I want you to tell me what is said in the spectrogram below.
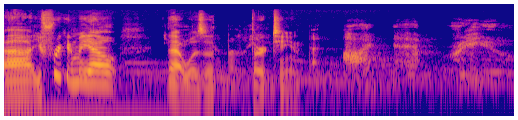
Uh, you're freaking me out. That was a 13. That I am real.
